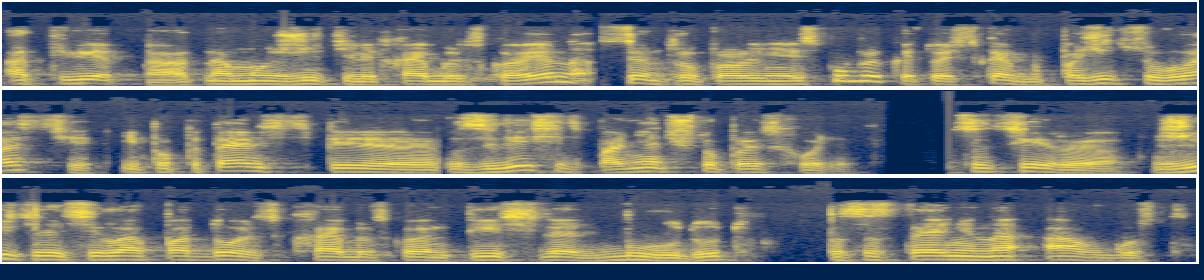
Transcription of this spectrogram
ответ одному из жителей Хайбульского района, Центра управления республикой, то есть как бы позицию власти, и попытаемся теперь взвесить, понять, что происходит. Цитирую. Жители села Подольск Хайбельского района переселять будут. По состоянию на август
